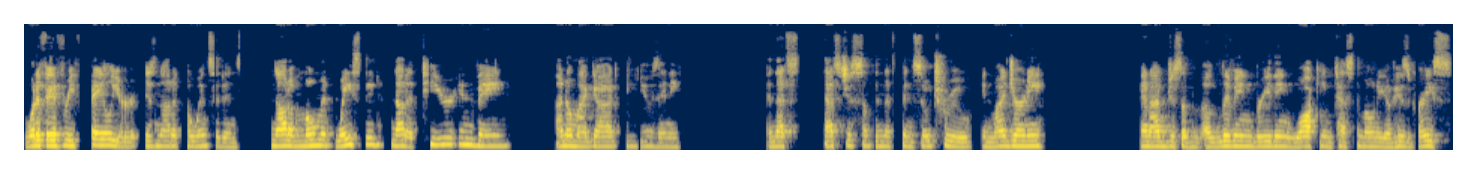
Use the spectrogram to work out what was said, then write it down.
What if every failure is not a coincidence, not a moment wasted, not a tear in vain? I know my God can use anything. And that's that's just something that's been so true in my journey. And I'm just a, a living, breathing, walking testimony of his grace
